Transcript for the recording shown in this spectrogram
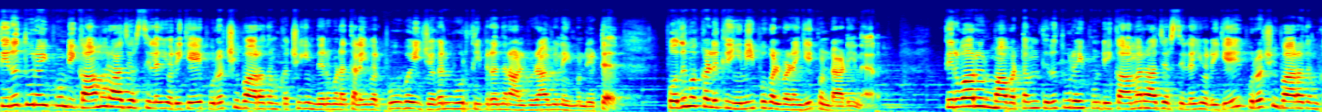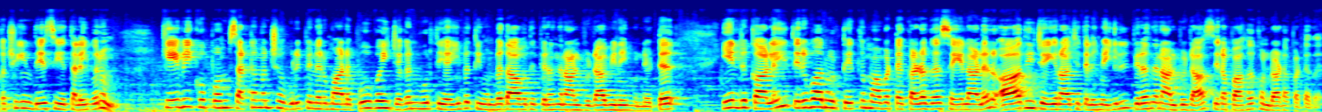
திருத்துறைப்பூண்டி காமராஜர் சிலை அருகே புரட்சி பாரதம் கட்சியின் நிறுவன தலைவர் பூவை ஜெகன்மூர்த்தி பிறந்தநாள் விழாவினை முன்னிட்டு பொதுமக்களுக்கு இனிப்புகள் வழங்கி கொண்டாடினர். திருவாரூர் மாவட்டம் திருத்துறைப்பூண்டி காமராஜர் சிலையொருகே புரட்சி பாரதம் கட்சியின் தேசிய தலைவரும் கேவி குப்பம் சட்டமன்ற உறுப்பினருமான பூவை ஜெகன்மூர்த்தி ஐம்பத்தி ஒன்பதாவது பிறந்தநாள் விழாவினை முன்னிட்டு இன்று காலை திருவாரூர் தெற்கு மாவட்ட கழக செயலாளர் ஆதி ஜெயராஜ் தலைமையில் பிறந்தநாள் விழா சிறப்பாக கொண்டாடப்பட்டது.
